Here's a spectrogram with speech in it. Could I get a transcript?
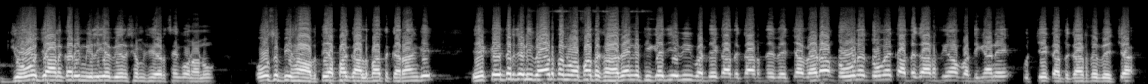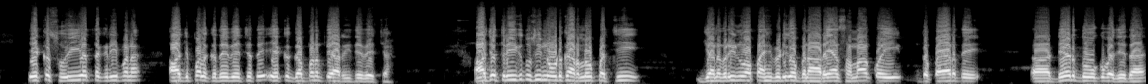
ਜੋ ਜਾਣਕਾਰੀ ਮਿਲੀ ਹੈ ਵੀਰ ਸ਼ਮਸ਼ੇਰ ਸਿੰਘ ਉਹਨਾਂ ਨੂੰ, ਉਸ ਵਿਹਾਵ ਤੇ ਆਪਾਂ ਗੱਲਬਾਤ ਕਰਾਂਗੇ। ਇੱਕ ਇਧਰ ਜਿਹੜੀ ਵੈੜ ਤੁਹਾਨੂੰ ਆਪਾਂ ਦਿਖਾ ਦਿਆਂਗੇ, ਠੀਕ ਹੈ ਜੀ? ਇਹ ਵੀ ਵੱਡੇ ਕੱਦ-ਕੱਦ ਦੇ ਵਿੱਚ ਆ। ਵੈੜਾਂ ਦੋ ਨੇ, ਦੋਵੇਂ ਕੱਦ-ਕੱਦ ਦੀਆਂ, ਵੱਡੀਆਂ ਨੇ, ਉੱਚੇ ਕੱਦ-ਕੱਦ ਦੇ ਵਿੱਚ ਆ। ਇੱਕ ਸੂਈ ਹੈ ਤਕਰੀਬਨ ਅੱਜ ਭਲਕ ਦੇ ਵਿੱਚ ਤੇ ਇੱਕ ਗੱਬਣ ਤਿਆਰੀ ਦੇ ਵਿੱਚ ਆ। ਅੱਜ ਤਰੀਕ ਤੁਸੀਂ ਨੋਟ ਕਰ ਲਓ 25 ਜਨਵਰੀ ਨੂੰ ਆਪਾਂ ਇਹ ਵੀਡੀਓ ਬਣਾ ਰਹੇ ਹਾਂ। ਸਮਾਂ ਕੋਈ ਦੁਪਹਿਰ ਦੇ 1:30 2 ਵਜੇ ਦਾ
